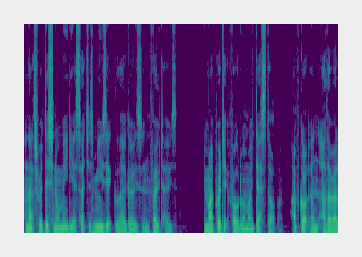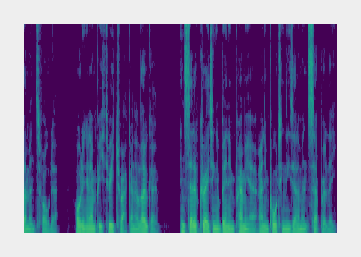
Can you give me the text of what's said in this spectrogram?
and that's for additional media such as music, logos, and photos. In my project folder on my desktop, I've got an Other Elements folder, holding an MP3 track and a logo. Instead of creating a bin in Premiere and importing these elements separately,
